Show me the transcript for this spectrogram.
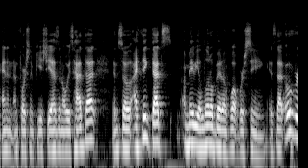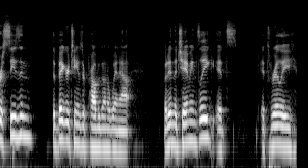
and unfortunately, PSG hasn't always had that. And so I think that's maybe a little bit of what we're seeing is that over a season, the bigger teams are probably going to win out, but in the Champions League, it's it's really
